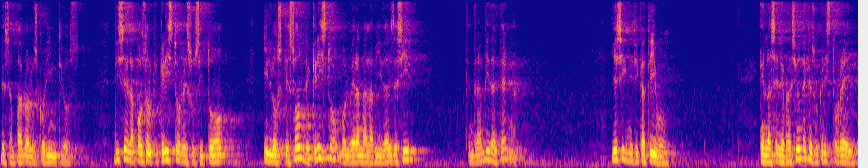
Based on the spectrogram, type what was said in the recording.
de San Pablo a los Corintios, dice el apóstol que Cristo resucitó y los que son de Cristo volverán a la vida, es decir, tendrán vida eterna. Y es significativo que en la celebración de Jesucristo Rey,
